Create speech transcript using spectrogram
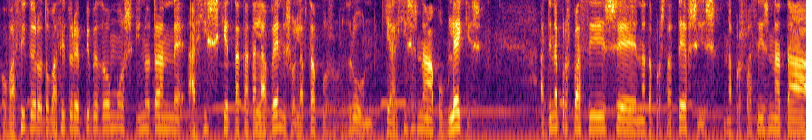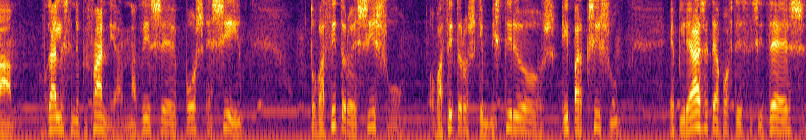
Ο βαθύτερο, το βαθύτερο επίπεδο όμως είναι όταν αρχίσεις και τα καταλαβαίνεις όλα αυτά πως δρούν και αρχίσεις να απομπλέκεσαι. Αντί να προσπαθείς ε, να τα προστατεύσεις, να προσπαθείς να τα βγάλεις στην επιφάνεια, να δεις ε, πως εσύ, το βαθύτερο εσύ σου, ο βαθύτερος και μυστήριος ύπαρξής σου, επηρεάζεται από αυτές τις ιδέες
